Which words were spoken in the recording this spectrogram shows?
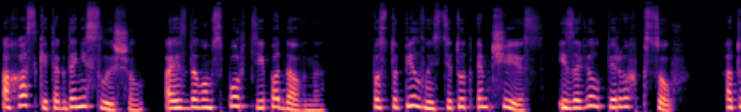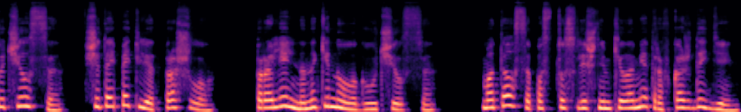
а Хаски тогда не слышал, о ездовом спорте и подавно. Поступил в институт МЧС и завел первых псов. Отучился, считай, пять лет прошло. Параллельно на кинолога учился. Мотался по сто с лишним километров каждый день.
